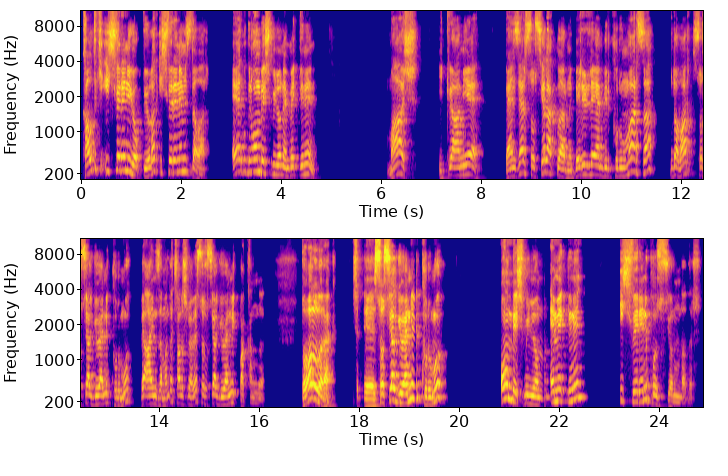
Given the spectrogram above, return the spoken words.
Kaldı ki işvereni yok diyorlar. İşverenimiz de var. Eğer bugün 15 milyon emeklinin maaş, ikramiye, benzer sosyal haklarını belirleyen bir kurum varsa bu da var. Sosyal Güvenlik Kurumu ve aynı zamanda Çalışma ve Sosyal Güvenlik Bakanlığı. Doğal olarak e, Sosyal Güvenlik Kurumu 15 milyon emeklinin işvereni pozisyonundadır.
